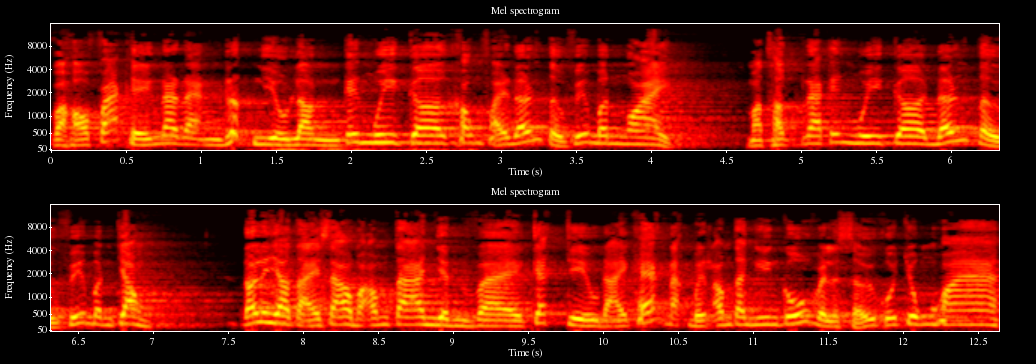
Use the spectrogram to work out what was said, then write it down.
Và họ phát hiện ra rằng rất nhiều lần cái nguy cơ không phải đến từ phía bên ngoài, mà thật ra cái nguy cơ đến từ phía bên trong. Đó lý do tại sao mà ông ta nhìn về các triều đại khác, đặc biệt là ông ta nghiên cứu về lịch sử của trung hoa,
